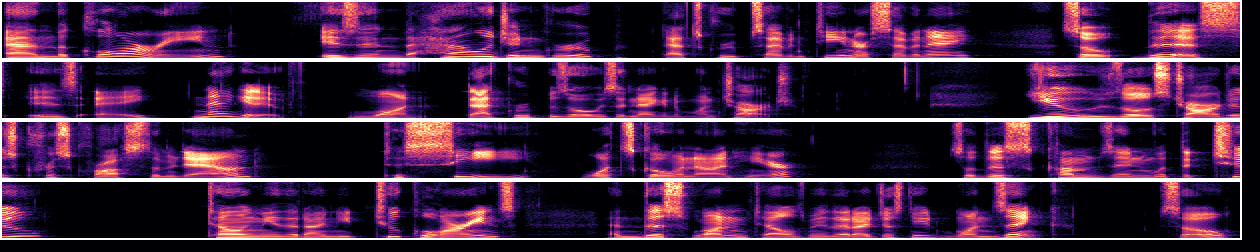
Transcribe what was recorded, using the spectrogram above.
And the chlorine is in the halogen group, that's group 17 or 7A, so this is a negative one. That group is always a negative one charge. Use those charges, crisscross them down to see what's going on here. So this comes in with the 2, telling me that I need two chlorines, and this one tells me that I just need one zinc. So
